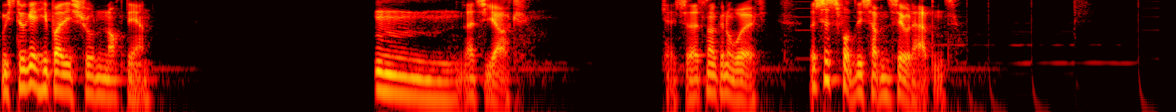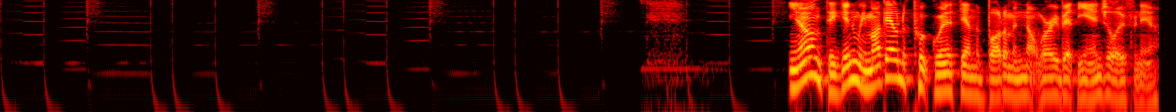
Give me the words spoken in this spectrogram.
We still get hit by the Extraordinary knockdown. Mmm, that's yuck. Okay, so that's not going to work. Let's just swap this up and see what happens. You know what I'm thinking? We might be able to put Gwyneth down the bottom and not worry about the Angelo for now.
